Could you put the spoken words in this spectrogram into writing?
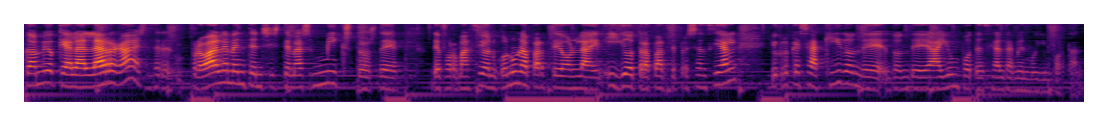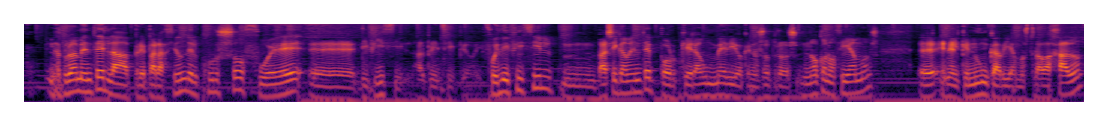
cambio que a la larga, es decir, probablemente en sistemas mixtos de, formación con una parte online y otra parte presencial, yo creo que es aquí donde, donde hay un potencial también muy importante. Naturalmente la preparación del curso fue eh, difícil al principio y fue difícil mm, básicamente porque era un medio que nosotros no conocíamos, eh, en el que nunca habíamos trabajado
